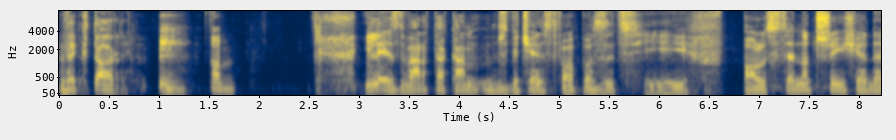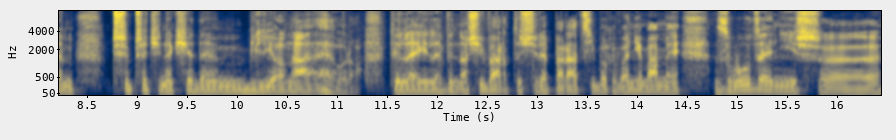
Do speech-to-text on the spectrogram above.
wektory. Ile jest warta kam- zwycięstwo opozycji w Polsce? No 3,7, 3,7 biliona euro. Tyle, ile wynosi wartość reparacji, bo chyba nie mamy złudzeń, iż e,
